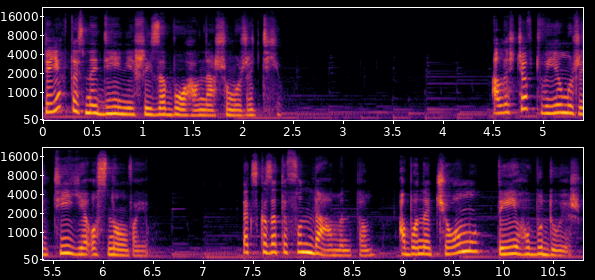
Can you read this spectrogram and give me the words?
Чи є хтось надійніший за Бога в нашому житті? Але що в твоєму житті є основою? Так сказати, фундаментом, або на чому ти його будуєш?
